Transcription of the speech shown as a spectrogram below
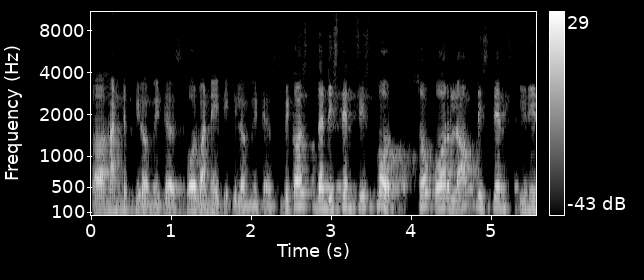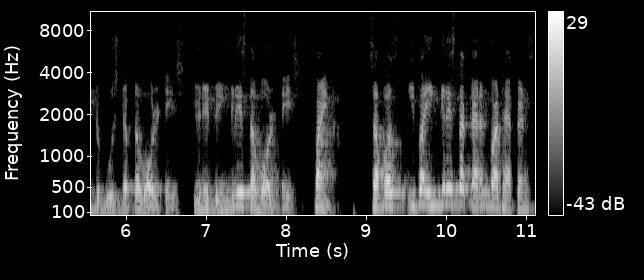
uh, 100 kilometers or 180 kilometers because the distance is more. So for long distance, you need to boost up the voltage. You need to increase the voltage. Fine. Suppose if I increase the current, what happens?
